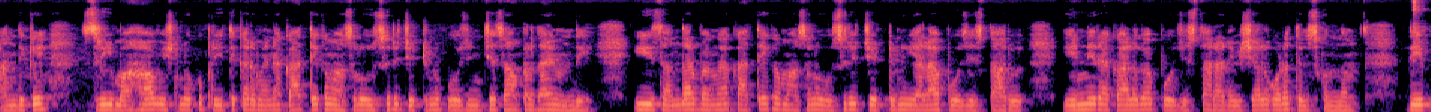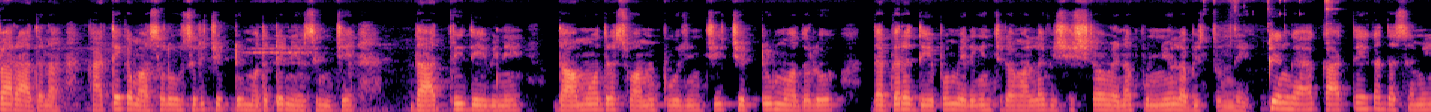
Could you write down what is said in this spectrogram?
అందుకే శ్రీ మహావిష్ణువుకు ప్రీతికరమైన కార్తీక మాసంలో ఉసిరి చెట్టును పూజించే సాంప్రదాయం ఉంది. ఈ సందర్భంగా కార్తీక మాసంలో ఉసిరి చెట్టును ఎలా పూజిస్తారు? ఎన్ని రకాలుగా పూజిస్తారు? అనే విషయాలు కూడా తెలుసుకుందాం. దీపారాధన. కార్తీక మాసంలో ఉసిరి చెట్టు మొదట నివసించే ధాత్రీదేవిని దామోదర స్వామి పూజించి చెట్టు మొదలు దగ్గర దీపం వెలిగించడం వల్ల విశిష్టమైన పుణ్యం లభిస్తుంది. ముఖ్యంగా కార్తీక దశమి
